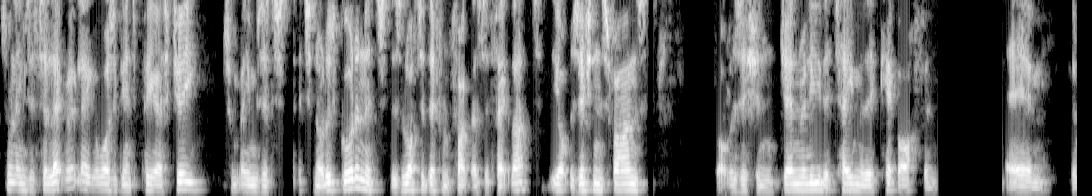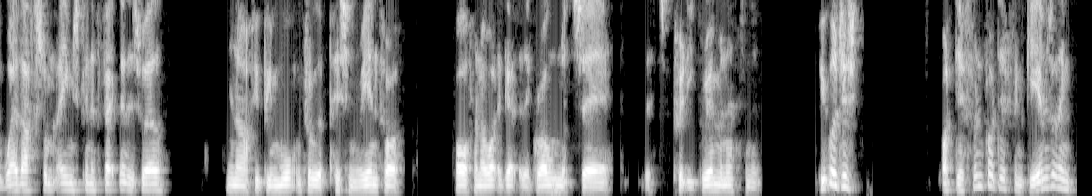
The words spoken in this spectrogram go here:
sometimes it's electric like it was against PSG. Sometimes it's it's not as good, and it's there's lots of different factors affect that. The opposition's fans, the opposition generally, the time of the kick off, and um, the weather sometimes can affect it as well. You know, if you've been walking through the piss and rain for half an hour to get to the ground, it's uh, it's pretty grim, isn't it? People just are different for different games. I think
